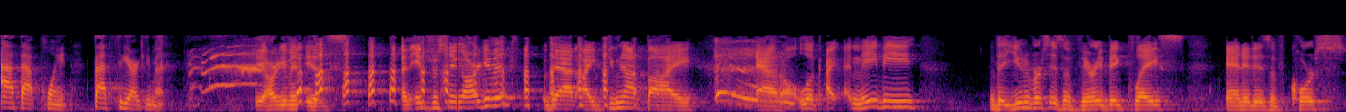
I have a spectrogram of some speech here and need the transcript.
at that point. That's the argument. The argument is an interesting argument that I do not buy at all. Look, I, maybe the universe is a very big place, and it is, of course,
